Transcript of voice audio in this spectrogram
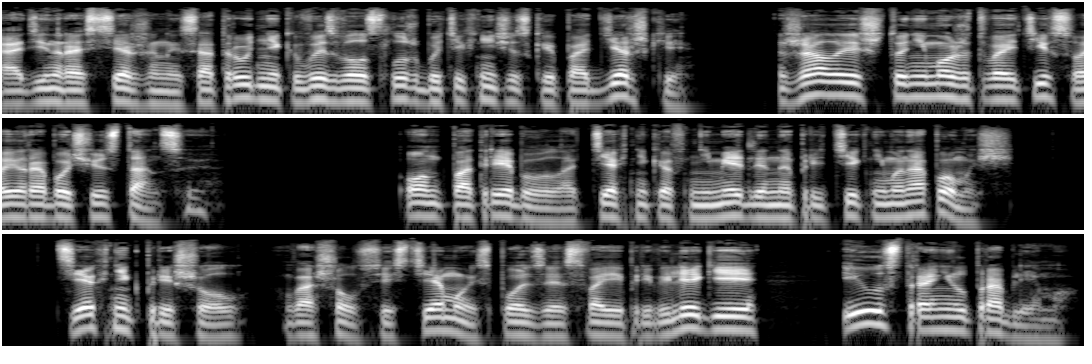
Один рассерженный сотрудник вызвал службу технической поддержки, жалуясь, что не может войти в свою рабочую станцию. Он потребовал от техников немедленно прийти к нему на помощь. Техник пришел, вошел в систему, используя свои привилегии, и устранил проблему.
